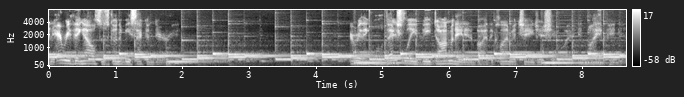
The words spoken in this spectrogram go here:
And everything else is going to be secondary. Everything will eventually be dominated by the climate change issue, in my opinion.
